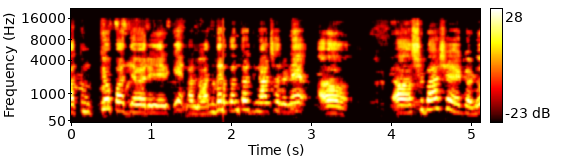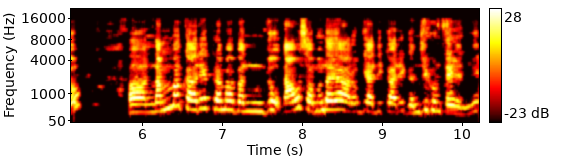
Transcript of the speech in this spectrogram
ಮತ್ತು ಮುಖ್ಯೋಪಾಧ್ಯಾಯರಿಗೆ ನನ್ನ ವಂದನ ತಂತ್ರ ದಿನಾಚರಣೆ ಶುಭಾಶಯಗಳು. ನಮ್ಮ ಕಾರ್ಯಕ್ರಮ ಬಂದು ನಾವು ಸಮುದಾಯ ಆರೋಗ್ಯ ಅಧಿಕಾರಿ ಗಂಜಿಗುಂಟೆಯಲ್ಲಿ.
